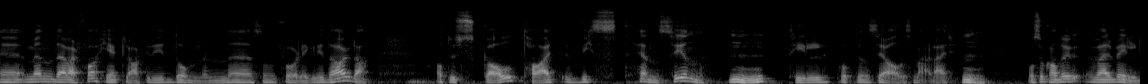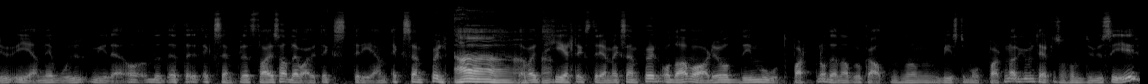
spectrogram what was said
eh, men det er i hvert fall helt klart i de dommene som foreligger i dag, da, at du skal ta et visst hensyn mm. til potensialet som er der. Mhm. Og så kan du være veldig uenig i hvor mye det Og det- dette eksempelet Stai sa, det var jo et ekstremeksempel. Ja, ja, ja, Det var et helt ekstremeksempel. Og da var det jo de motpartene, og den advokaten som bisto motparten, argumenterte sånn som du sier.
